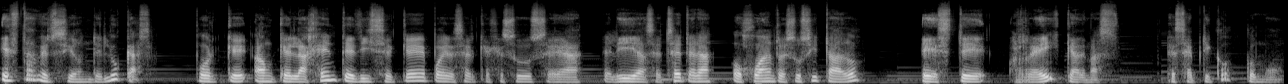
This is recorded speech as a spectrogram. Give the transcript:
esta versión de Lucas. Porque aunque la gente dice que puede ser que Jesús sea Elías, etcétera, o Juan resucitado, este rey, que además escéptico como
